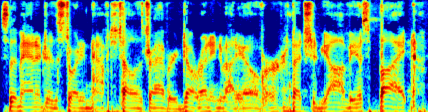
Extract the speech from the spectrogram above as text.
So the manager of the store didn't have to tell his driver, "Don't run anybody over." That should be obvious, but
